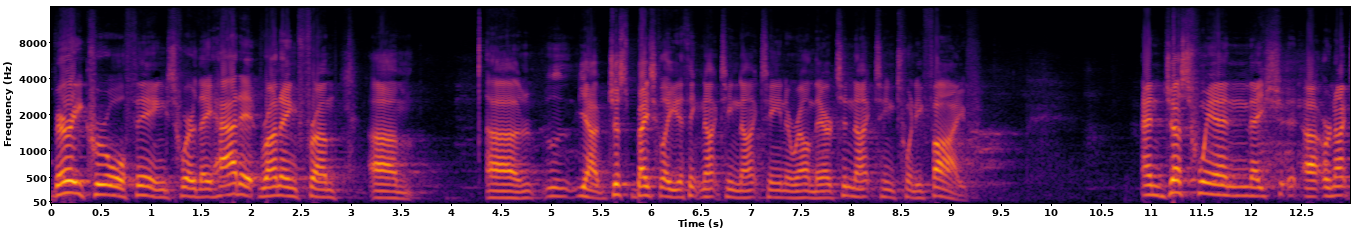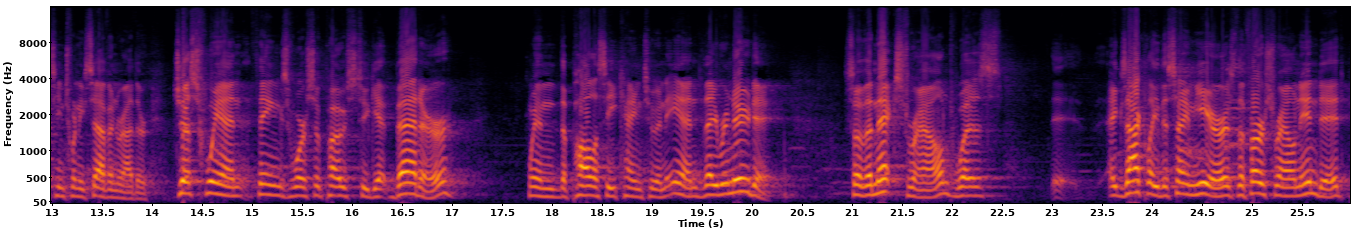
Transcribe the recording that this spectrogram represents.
very cruel things where they had it running from. Um, uh, yeah, just basically, I think 1919 around there to 1925. And just when they, sh- uh, or 1927 rather, just when things were supposed to get better, when the policy came to an end, they renewed it. So the next round was eh, exactly the same year as the first round ended,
